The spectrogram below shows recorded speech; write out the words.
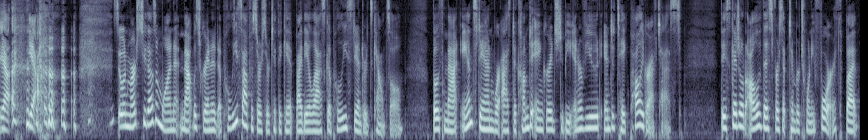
Yeah. Yeah. so in March 2001, Matt was granted a police officer certificate by the Alaska Police Standards Council. Both Matt and Stan were asked to come to Anchorage to be interviewed and to take polygraph tests. They scheduled all of this for September 24th, but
